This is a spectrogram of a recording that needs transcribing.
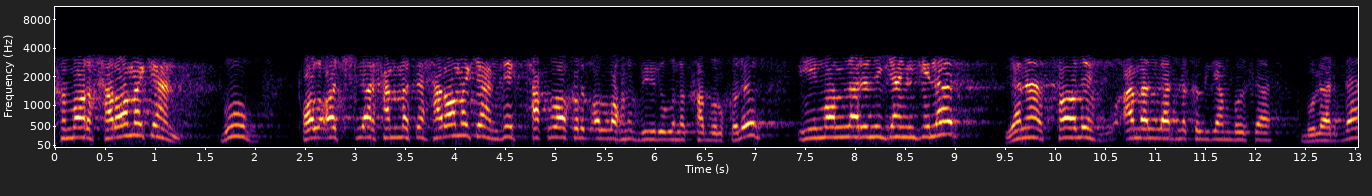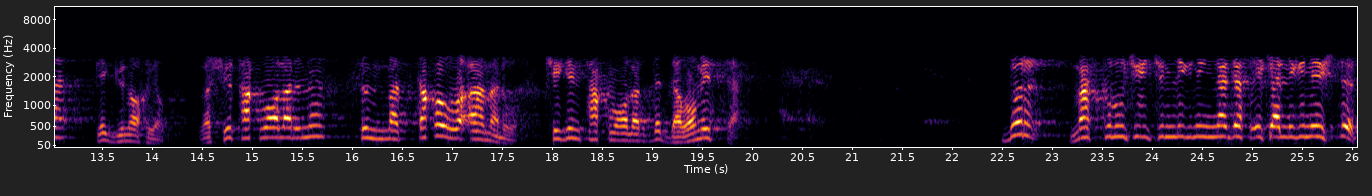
qimor harom ekan bu fol ochishlar hammasi harom ekan deb taqvo qilib allohni buyrug'ini qabul qilib iymonlarini yangilab yana solih amallarni qilgan bo'lsa bularda gunoh yo'q. Va shu taqvolarini keyin taqvolarida davom etsa. Bir mast qiluvchi ichimlikning najas ekanligini eshitib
